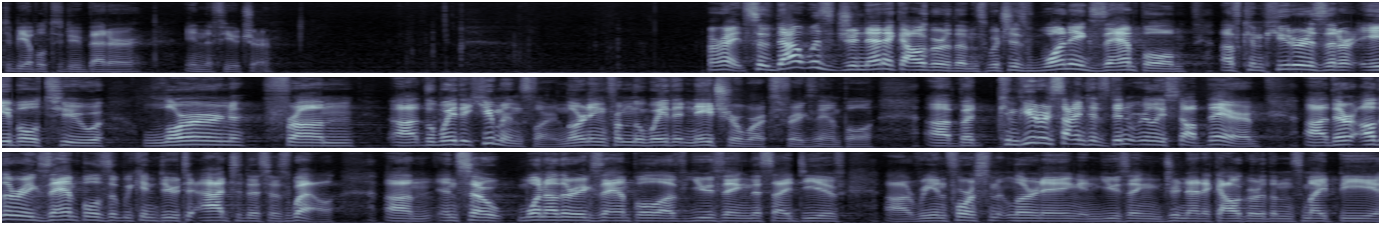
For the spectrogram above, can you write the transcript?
to be able to do better in the future. All right, so that was genetic algorithms, which is one example of computers that are able to learn from uh, the way that humans learn, learning from the way that nature works, for example. Uh, but computer scientists didn't really stop there. Uh, there are other examples that we can do to add to this as well. Um, and so one other example of using this idea of uh, reinforcement learning and using genetic algorithms might be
